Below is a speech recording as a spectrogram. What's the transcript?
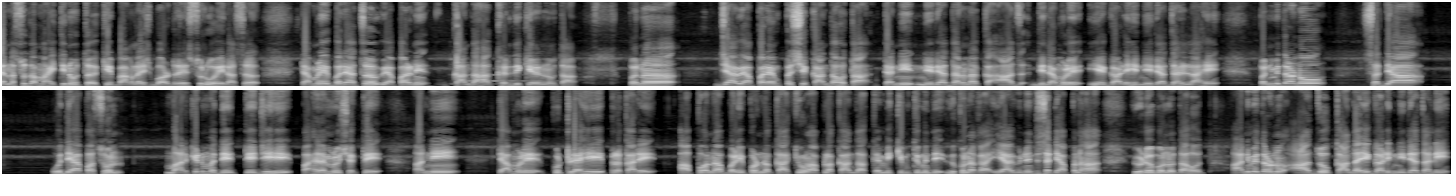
त्यांनासुद्धा माहिती नव्हतं की बांगलादेश बॉर्डर हे सुरू होईल असं. त्यामुळे बऱ्याच व्यापाऱ्यांनी कांदा हा खरेदी केलेला नव्हता. पण ज्या व्यापाऱ्यांपाशी कांदा होता त्यांनी निर्यातदारांना का आज दिल्यामुळे एक गाडी ही निर्यात झालेला आहे. पण मित्रांनो सध्या उद्यापासून मार्केटमध्ये तेजी ही पाहायला मिळू शकते आणि त्यामुळे कुठल्याही प्रकारे आपण बळी पडू नका किंवा आपला कांदा कमी किमतीमध्ये विकू नका. या विनंतीसाठी आपण हा व्हिडिओ बनवत आहोत. आणि मित्रांनो आज जो कांदा एक गाडी निर्यात झाली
